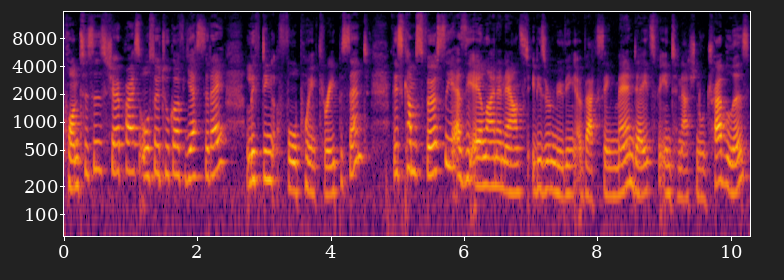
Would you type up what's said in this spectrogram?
Qantas's share price also took off yesterday, lifting 4.3%. This comes firstly as the airline announced it is removing vaccine mandates for international travellers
